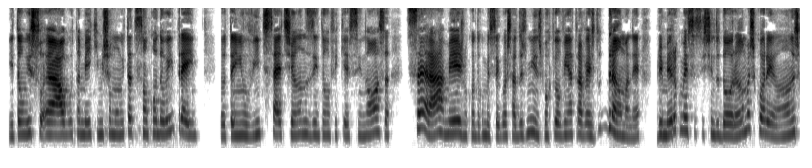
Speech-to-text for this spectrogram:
Então, isso é algo também que me chamou muita atenção quando eu entrei. Eu tenho 27 anos, então eu fiquei assim, nossa, será mesmo quando eu comecei a gostar dos meninos? Porque eu vim através do drama, né? Primeiro eu comecei assistindo doramas coreanos,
